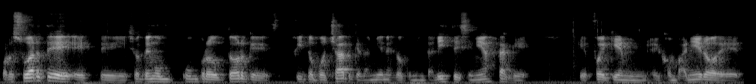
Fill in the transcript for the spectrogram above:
por suerte, este, yo tengo un, productor que es Fito Pochat, que también es documentalista y cineasta, que, fue quien, el compañero de,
